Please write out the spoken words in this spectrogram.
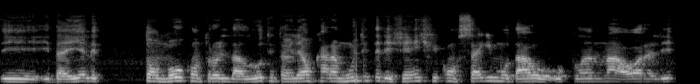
e, e, daí ele tomou o controle da luta. Então ele é um cara muito inteligente que consegue mudar o, o plano na hora ali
